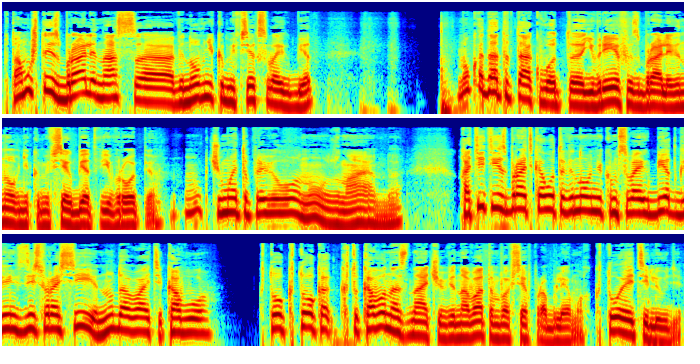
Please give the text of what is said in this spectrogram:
Потому что избрали нас э, виновниками всех своих бед. Ну, когда-то так вот э, евреев избрали виновниками всех бед в Европе. Ну, к чему это привело, ну, знаем, да. Хотите избрать кого-то виновником своих бед где-нибудь здесь в России? Ну, давайте. Кого? Кто, кто, как, кто, кого назначим виноватым во всех проблемах? Кто эти люди?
